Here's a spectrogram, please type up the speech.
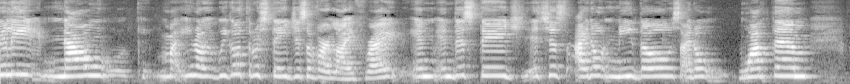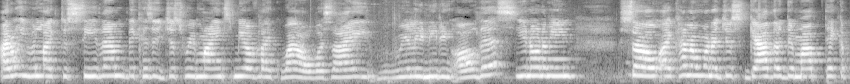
really now my, you know we go through stages of our life right? In in this stage it's just i don't need those. I don't want them. I don't even like to see them because it just reminds me of like wow was i really needing all this? You know what i mean? So I kind of want to just gather them up, take a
